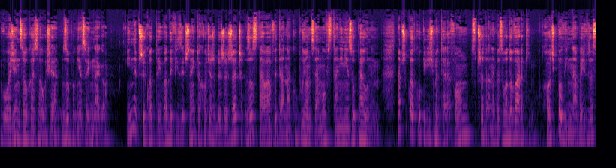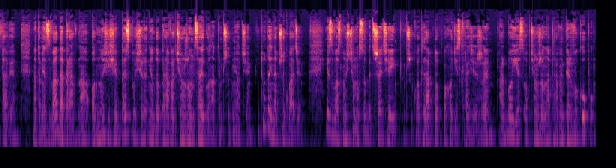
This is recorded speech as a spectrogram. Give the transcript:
w łazience okazało się zupełnie co innego. Inny przykład tej wady fizycznej to chociażby, że rzecz została wydana kupującemu w stanie niezupełnym. Na przykład kupiliśmy telefon sprzedany bez ładowarki, choć powinna być w zestawie. Natomiast wada prawna odnosi się bezpośrednio do prawa ciążącego na tym przedmiocie. I tutaj na przykładzie. Jest własnością osoby trzeciej, na przykład laptop pochodzi z kradzieży, albo jest obciążona prawem pierwokupu.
